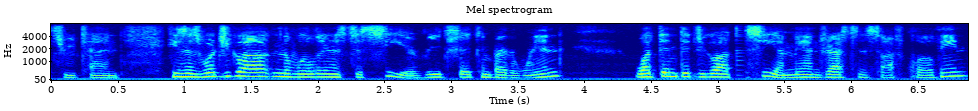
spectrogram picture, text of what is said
through 10." He says, "What'd you go out in the wilderness to see? A reed shaken by the wind? What then did you go out to see? A man dressed in soft clothing?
